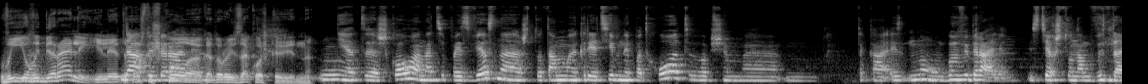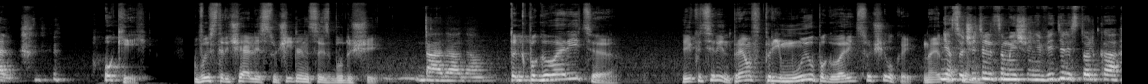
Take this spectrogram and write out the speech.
Вы ее Да. выбирали или это Да, просто выбирали. школа, которую из окошка видно? Нет, э, школа, она типа известна, что там э, креативный подход, в общем, э, такая, ну, мы выбирали из тех, что нам выдали. Окей. Вы встречались с учительницей из будущей. Да, да, да. Так поговорите. Екатерин, прям впрямую поговорить с училкой на эту Нет, с тему. учительницей мы еще не виделись, только,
